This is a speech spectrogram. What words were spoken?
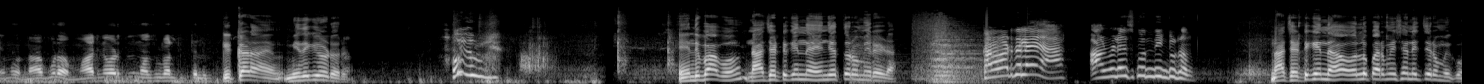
ఏమో నాకు కూడా మాటిన పడుతుంది మనుషులు కనిపిస్తలేదు. ఇక్కడ మీదికి చూడరు ఏంది బాబు నా చెట్టు కింద ఏం చేస్తారు మీరు ఇక్కడ? కనబడతలేదా? ఆమ్లెట్ వేసుకొని తింటున్నాం. నా చెట్టు కింద వాళ్ళు పర్మిషన్ ఇచ్చారు మీకు?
